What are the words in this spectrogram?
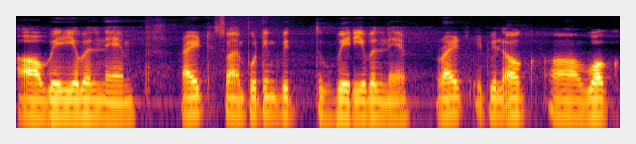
uh, variable name right? So i'm putting with the variable name right? It will uh, work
